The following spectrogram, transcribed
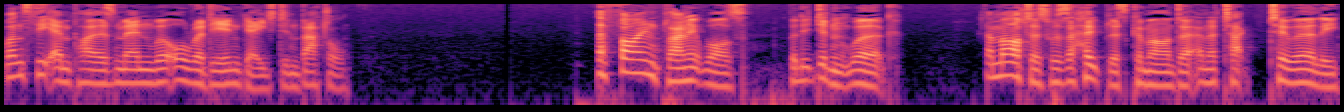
once the Empire's men were already engaged in battle. A fine plan it was, but it didn't work. Ammatas was a hopeless commander and attacked too early.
